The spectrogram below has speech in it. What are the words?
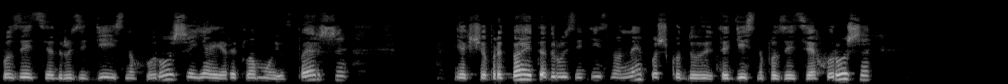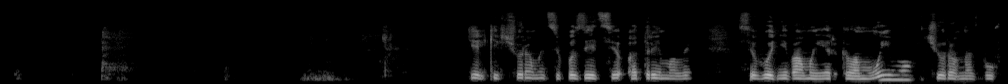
Позиція, друзі, дійсно хороша. Я її рекламую вперше. Якщо придбаєте, друзі, дійсно не пошкодуєте. Дійсно, позиція хороша. Тільки вчора ми цю позицію отримали. Сьогодні вам її рекламуємо. Вчора у нас був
